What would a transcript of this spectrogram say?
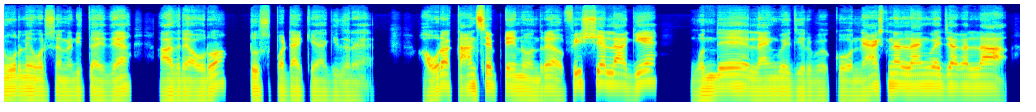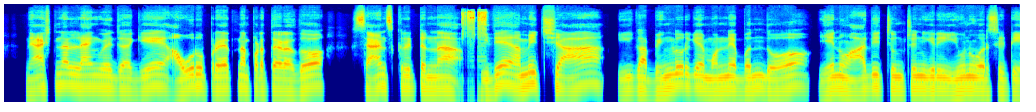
ನೂರನೇ ವರ್ಷ ನಡೀತಾ ಇದೆ. ಆದರೆ ಅವರು ಟುಸ್ ಪಟಾಕಿ ಆಗಿದ್ದಾರೆ ಅವರ ಕಾನ್ಸೆಪ್ಟ್ ಏನು ಅಂದರೆ ಅಫಿಷಿಯಲ್ ಆಗಿ ಒಂದೇ ಲ್ಯಾಂಗ್ವೇಜ್ ಇರಬೇಕು. ನ್ಯಾಷನಲ್ ಲ್ಯಾಂಗ್ವೇಜ್ ಆಗಲ್ಲ. ನ್ಯಾಷನಲ್ ಲ್ಯಾಂಗ್ವೇಜ್ ಆಗಿ ಅವರು ಪ್ರಯತ್ನ ಪಡ್ತಾ ಇರೋದು ಸ್ಯಾನ್ಸ್ಕ್ರಿಟನ್ನ ಇದೇ ಅಮಿತ್ ಶಾ ಈಗ ಬೆಂಗಳೂರಿಗೆ ಮೊನ್ನೆ ಬಂದು ಏನು ಆದಿ ಚುಂಚನಗಿರಿ ಯೂನಿವರ್ಸಿಟಿ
